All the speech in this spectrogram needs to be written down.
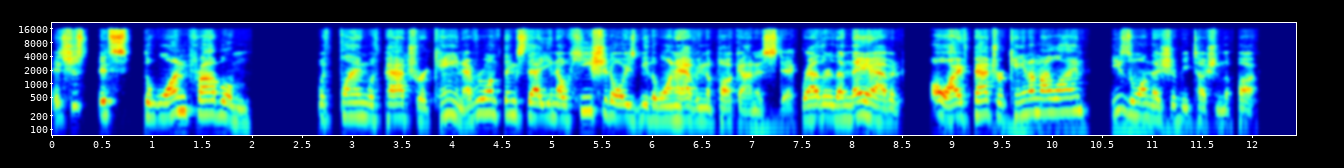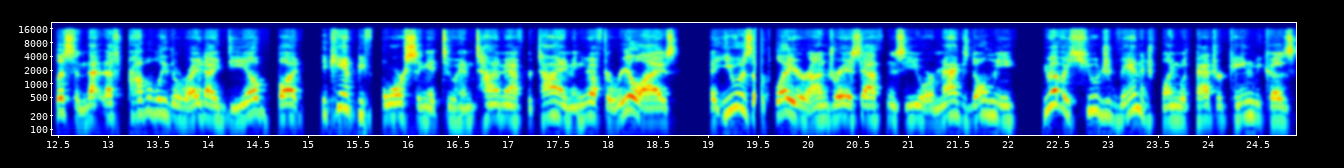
it's just it's the one problem with playing with Patrick Kane. Everyone thinks that, you know, he should always be the one having the puck on his stick rather than they have it. Oh, I have Patrick Kane on my line. He's the one that should be touching the puck. Listen, that, that's probably the right idea, but you can't be forcing it to him time after time. And you have to realize that you, as a player, Andreas Athanasiou or Max Domi, you have a huge advantage playing with Patrick Kane because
